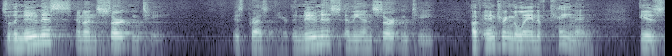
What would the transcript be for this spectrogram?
So, the newness and uncertainty is present here. The newness and the uncertainty of entering the land of Canaan is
